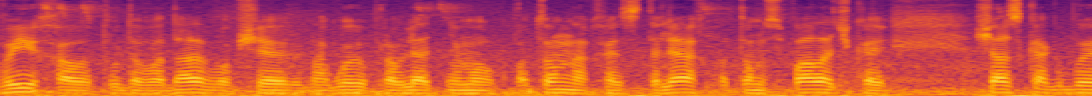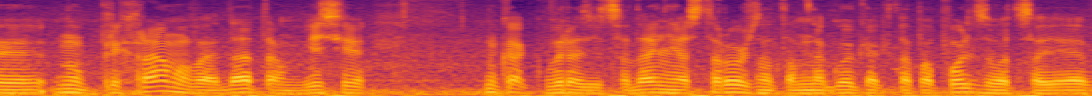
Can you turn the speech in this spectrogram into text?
выехал оттуда, вода вообще ногой управлять не мог. Потом на хостелях, потом с палочкой. Сейчас как бы, ну, прихрамывая, да, там, если ну как выразиться, да, неосторожно там ногой как-то попользоваться, я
